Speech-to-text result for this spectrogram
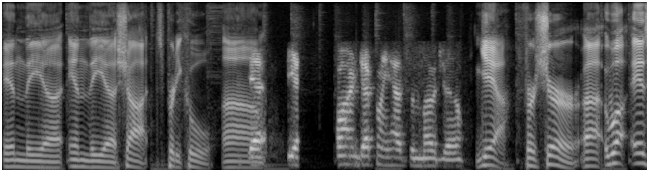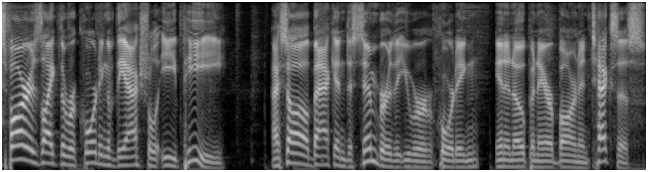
in the uh, in the uh, shot. It's pretty cool. Um, yeah, yeah. Barn definitely has some mojo. Yeah, for sure. Uh, well, as far as like the recording of the actual EP, I saw back in December that you were recording in an open air barn in Texas.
